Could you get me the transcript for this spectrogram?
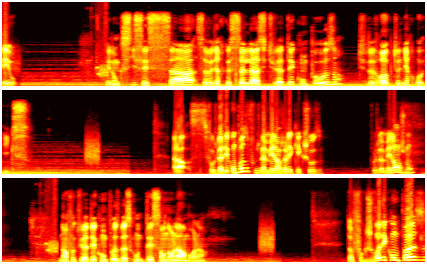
PO. Et donc si c'est ça, ça veut dire que celle-là, si tu la décomposes, tu devras obtenir OX. Alors, faut que je la décompose ou faut que je la mélange avec quelque chose? Faut que je la mélange, non? Non, faut que tu la décomposes parce qu'on descend dans l'arbre là. Donc faut que je redécompose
